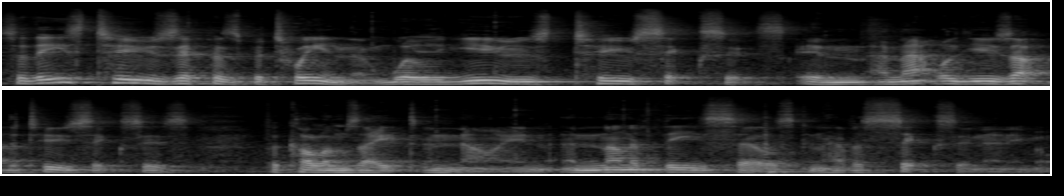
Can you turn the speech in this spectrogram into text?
So these two zippers between them will use two sixes in, and that will use up the two sixes for columns 8 and 9, and none of these cells can have a 6 in anymore.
